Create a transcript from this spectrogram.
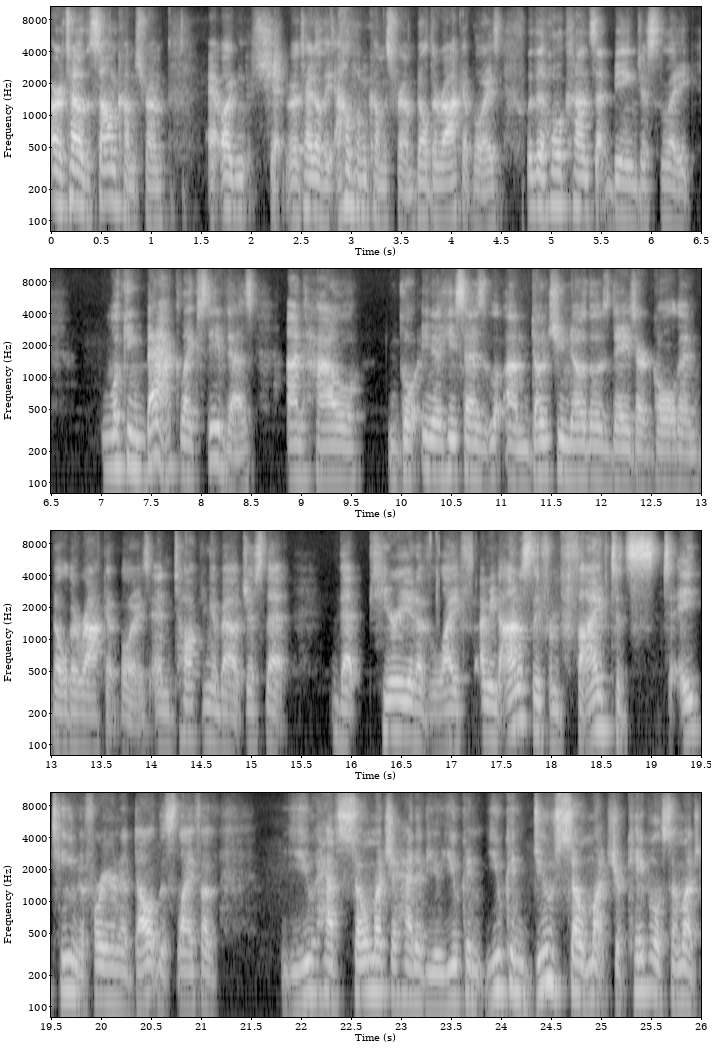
or the title of the song comes from. uh, Oh shit! Where the title of the album comes from, "Build the Rocket Boys," with the whole concept being just like looking back, like Steve does, on how go. You know, he says, um, "Don't you know those days are golden? Build a rocket, boys," and talking about just that that period of life. I mean, honestly, from five to, to 18 before you're an adult, this life of you have so much ahead of you. You can, you can do so much. You're capable of so much.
